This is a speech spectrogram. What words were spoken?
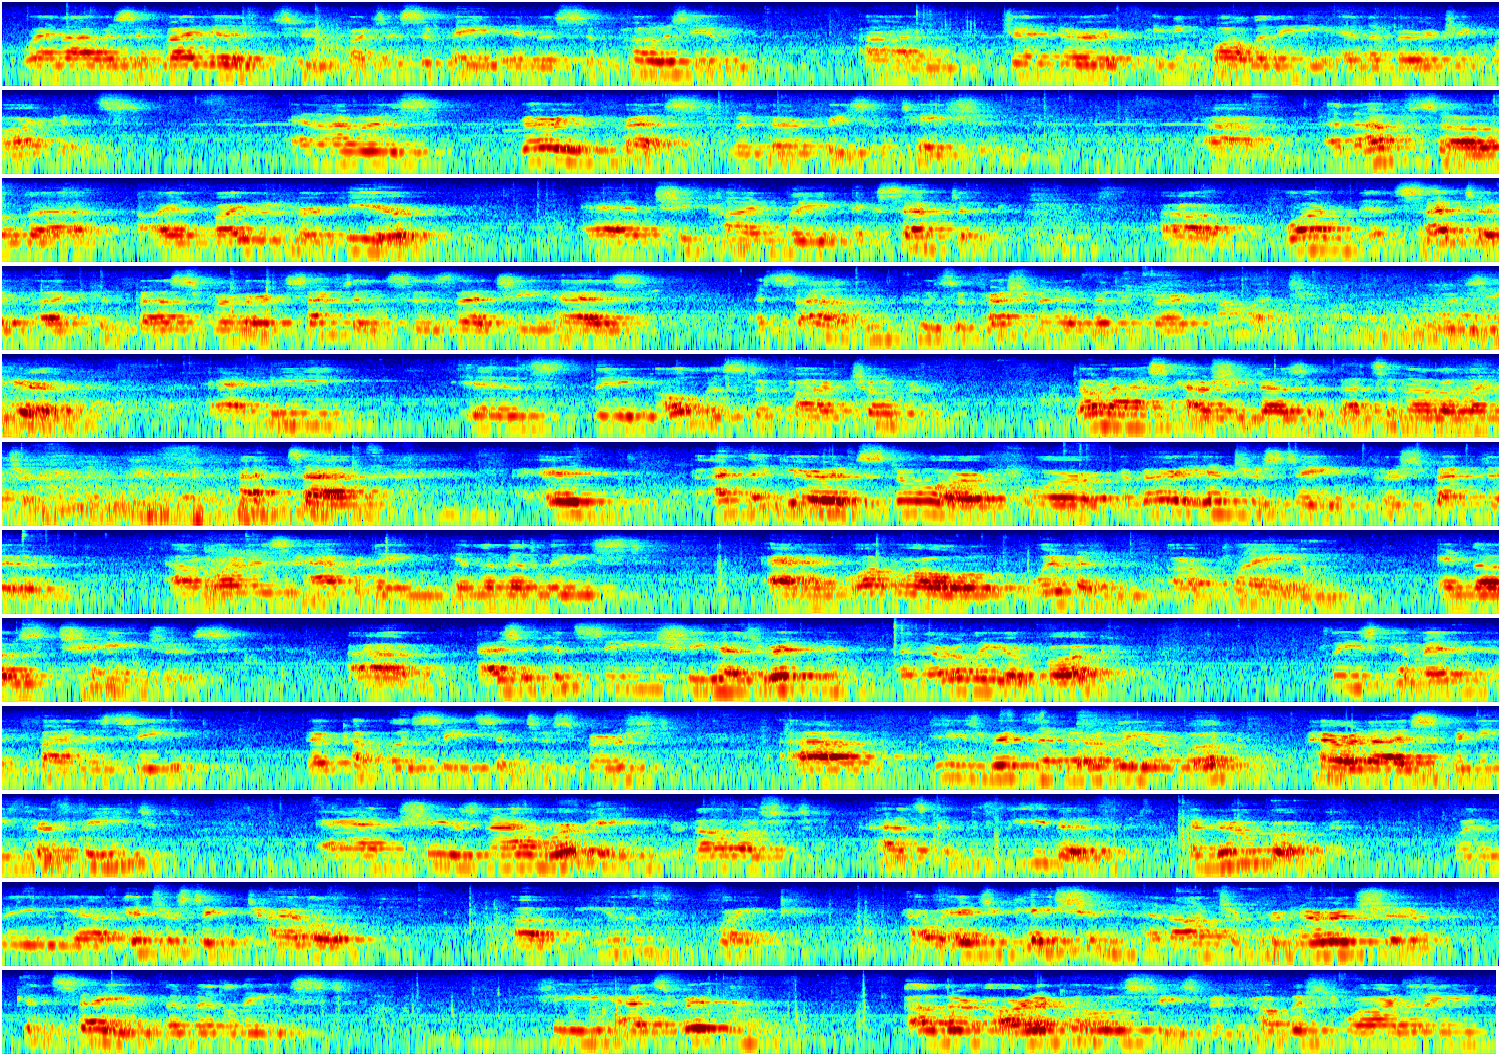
when I was invited to participate in a symposium on gender inequality and emerging markets. And I was very impressed with her presentation. Um, enough so that I invited her here and she kindly accepted. Uh, one incentive, I confess, for her acceptance is that she has a son who's a freshman at Middlebury College, who's here, and he is the oldest of five children. Don't ask how she does it, that's another lecture. but, uh, it, I think you're in store for a very interesting perspective on what is happening in the Middle East and what role women are playing in those changes. Uh, as you can see, she has written an earlier book. Please come in and find a seat. There are a couple of seats interspersed. Um, she's written an earlier book, Paradise Beneath Her Feet, and she is now working and almost has completed a new book with the uh, interesting title of Youthquake, How Education and Entrepreneurship Can Save the Middle East. She has written other articles, she's been published widely,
